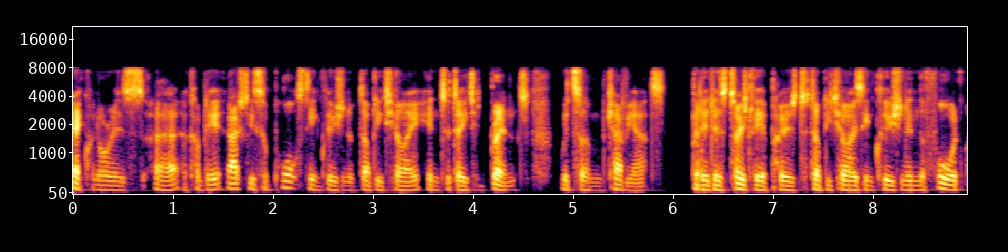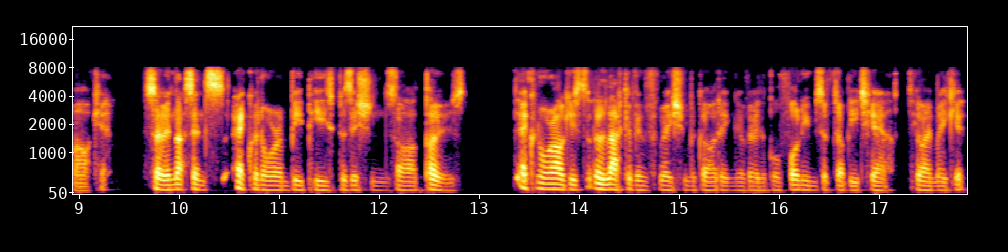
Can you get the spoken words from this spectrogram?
Equinor is uh, a company that actually supports the inclusion of WTI into dated Brent with some caveats, but it is totally opposed to WTI's inclusion in the forward market. So, in that sense, Equinor and BP's positions are opposed. Equinor argues that the lack of information regarding available volumes of WTI make it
